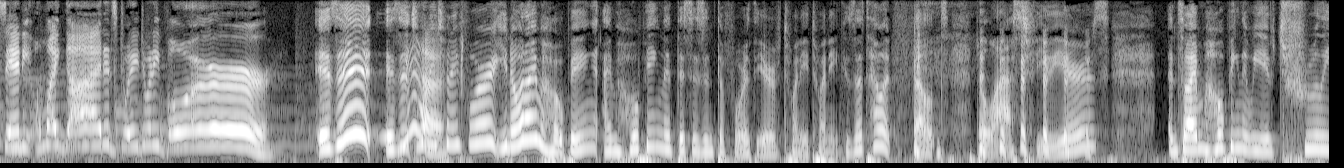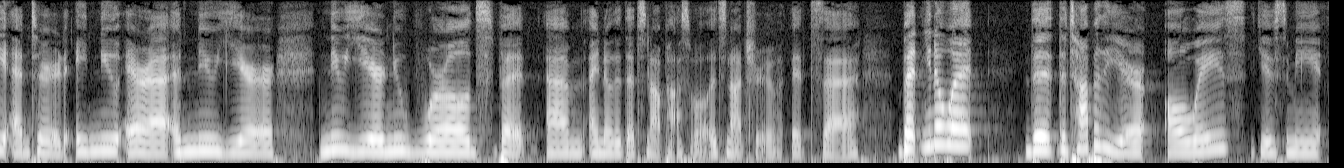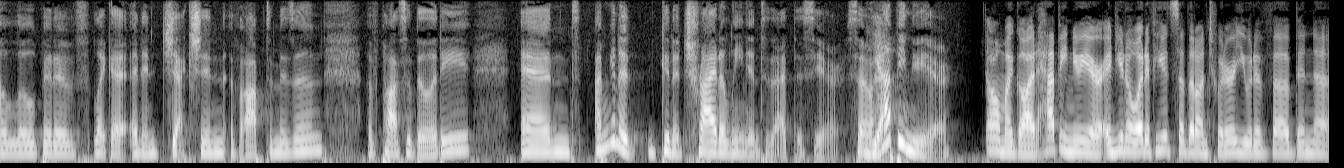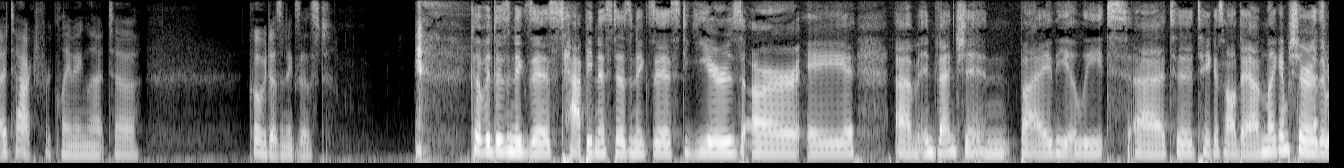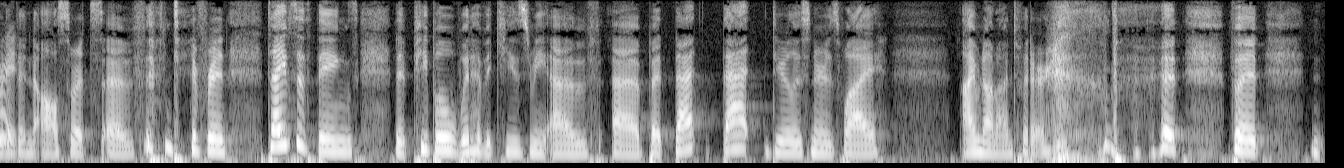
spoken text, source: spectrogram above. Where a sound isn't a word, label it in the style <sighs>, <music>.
Sandy. Oh my God, it's 2024. Is it? Is it Yeah. 2024? You know what I'm hoping? I'm hoping that this isn't the fourth year of 2020 because that's how it felt <laughs> the last few years. And so I'm hoping that we have truly entered a new era, a new year, new year, new world. But um, I know that that's not possible. It's not true. It's, uh, but you know what? The the top of the year always gives me a little bit of like a, an injection of optimism, of possibility, and I'm gonna gonna try to lean into that this year. So Yeah. happy New Year! Oh my God, Happy New Year. And you know what? If you had said that on Twitter, you would have uh, been uh, attacked for claiming that uh, COVID doesn't exist. <laughs> COVID doesn't exist. Happiness doesn't exist. Years are a um, invention by the elite uh, to take us all down. Like I'm sure That's there would have been all sorts of <laughs> different types of things that people would have accused me of. Uh, but that that, dear listener, is why I'm not on Twitter. <laughs> but but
